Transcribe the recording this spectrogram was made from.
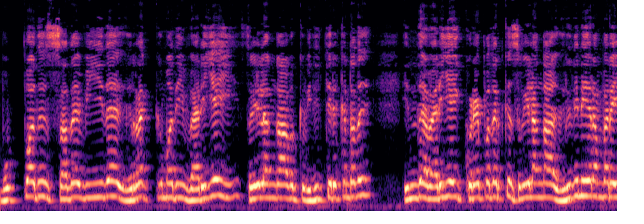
முப்பது சதவீத இறக்குமதி வரியை ஸ்ரீலங்காவுக்கு விதித்திருக்கின்றது. இந்த வரியை குறைப்பதற்கு ஸ்ரீலங்கா இறுதி நேரம் வரை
